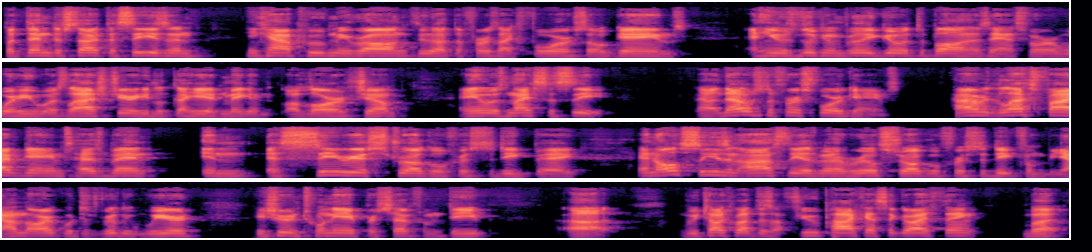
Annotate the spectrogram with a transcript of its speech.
But then to start the season, he kind of proved me wrong throughout the first like four or so games. And he was looking really good with the ball in his hands for where he was last year. He looked like he had made a, a large jump, and it was nice to see. Now, that was the first four games. However, the last five games has been in a serious struggle for Saddiq Bey. And all season, honestly, has been a real struggle for Saddiq from beyond the arc, which is really weird. He's shooting 28% from deep. Uh, we talked about this a few podcasts ago, I think, but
